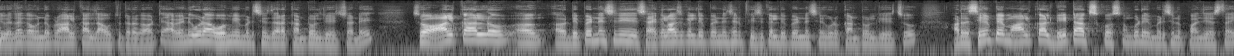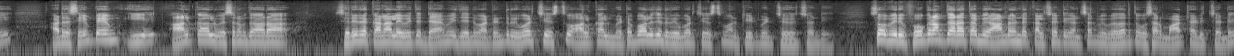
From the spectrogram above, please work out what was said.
ఈ విధంగా ఉన్నప్పుడు ఆల్కహాల్ తాగుతుంటారు కాబట్టి అవన్నీ కూడా హోమియో మెడిసిన్ ద్వారా కంట్రోల్ చేయొచ్చండి. సో ఆల్కహాల్లో డిపెండెన్సీని సైకలాజికల్ డిపెండెన్సీని ఫిజికల్ డిపెండెన్సీని కూడా కంట్రోల్ చేయొచ్చు. At the same time alcohol detox కోసం కూడా ఈ మెడిసిన్ పనిచేస్తాయి. అట్ ద సేమ్ టైం ఈ ఆల్కహాల్ వ్యసనం ద్వారా శరీర కణాలు ఏవైతే డ్యామేజ్ అయినా వాటిని రివర్స్ చేస్తూ ఆల్కహాల్ మెటబాలజీని రివర్స్ చేస్తూ మనం ట్రీట్మెంట్ చేయొచ్చు అండి సో మీరు ప్రోగ్రామ్ తర్వాత మీరు ఆన్లైన్లో కన్సల్ట్ కానీ సార్ మీ బ్రదర్తో ఒకసారి మాట్లాడించండి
